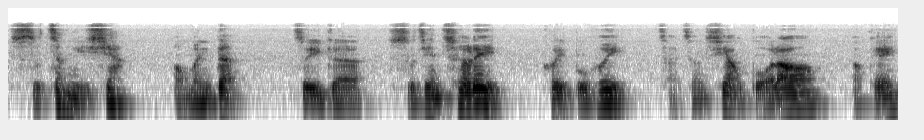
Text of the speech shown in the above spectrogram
实证一下我们的这个实践策略会不会产生效果喽？OK，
